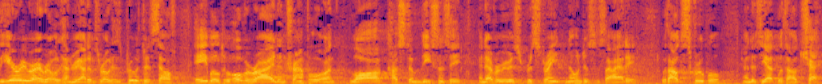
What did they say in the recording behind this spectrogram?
the Erie Railroad, Henry Adams wrote, has proved itself able to override and trample on law, custom, decency, and every restraint known to society without scruple and as yet without check.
